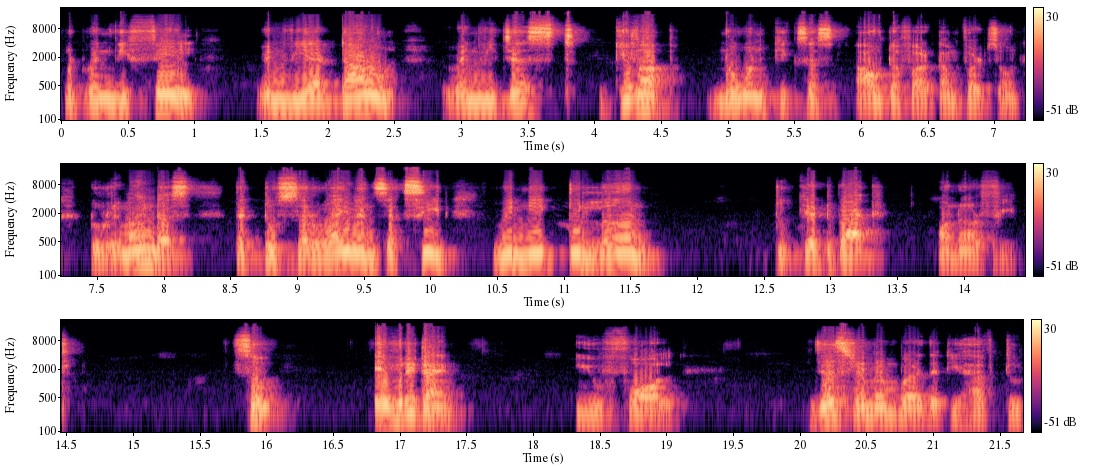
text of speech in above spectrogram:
But when we fail, when we are down, when we just give up, no one kicks us out of our comfort zone to remind us that to survive and succeed, we need to learn to get back on our feet. So, every time you fall, just remember that you have to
